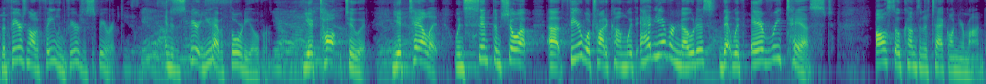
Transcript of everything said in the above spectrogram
but fear is not a feeling. Fear is a spirit, and it's a spirit you have authority over. You talk to it. You tell it. When symptoms show up, uh, fear will try to come with. Have you ever noticed that with every test, also comes an attack on your mind?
